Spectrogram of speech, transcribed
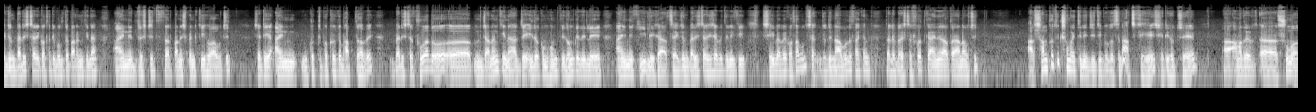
একজন ব্যারিস্টার এই কথাটি বলতে পারেন কিনা? আইনের দৃষ্টিতে তার পানিশমেন্ট কি হওয়া উচিত? সেটি আইন কর্তৃপক্ষকে ভাবতে হবে। ব্যারিস্টার ফুয়াদও জানেন কি না যে এইরকম হুমকি ধমকি দিলে আইনে কি লেখা আছে? একজন ব্যারিস্টার হিসেবে তিনি কি সেইভাবে কথা বলছেন? যদি না বলে থাকেন, তাহলে ব্যারিস্টার ফুয়াদকে আইনের আওতায় আনা উচিত। আর সাম্প্রতিক সময় তিনি যেটি বলেছেন আজকে, সেটি হচ্ছে আমাদের সুমন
